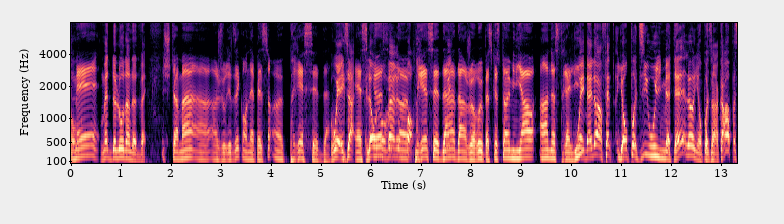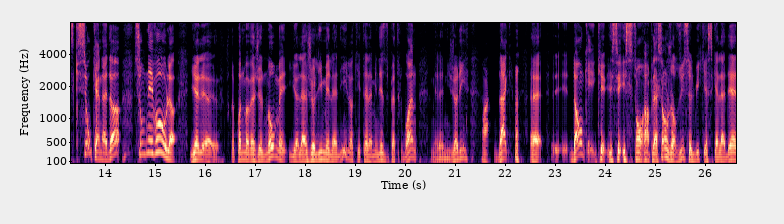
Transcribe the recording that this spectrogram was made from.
va Mais, mettre de l'eau dans notre vin. justement, en, en juridique, on appelle ça un précédent. Oui, exact. Est-ce là, on a que ouvert c'est une un porte. précédent dangereux? Parce que c'est un milliard en Australie. Oui, ben là, en fait, ils n'ont pas dit où ils le mettaient, là. Ils n'ont pas dit encore, parce qu'ici, au Canada, souvenez-vous, là, il y a le, je ne ferai pas de mauvais jeu de mots, mais il y a la jolie Mélanie, là, qui était la ministre du patrimoine. Mélanie Jolie. Ouais. Blague. Euh, donc, et et c'est et son remplaçant aujourd'hui, celui qui escaladait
